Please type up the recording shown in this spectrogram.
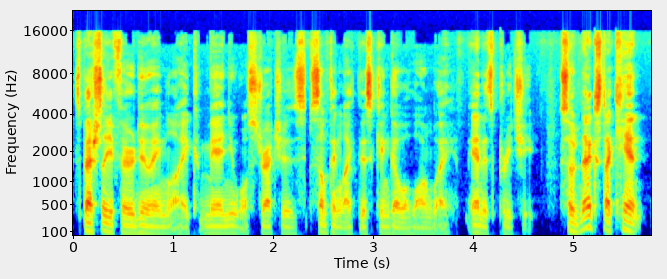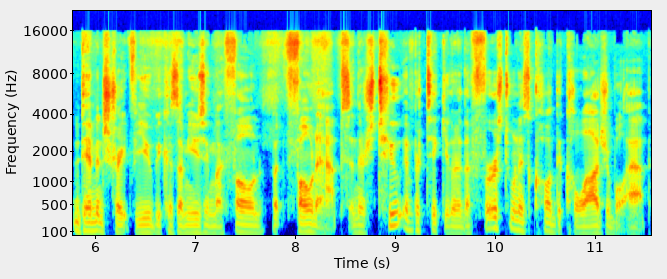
especially if they're doing like manual stretches. Something like this can go a long way and it's pretty cheap. So next I can't demonstrate for you because I'm using my phone, but phone apps. And there's two in particular. The first one is called the Collageable app.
